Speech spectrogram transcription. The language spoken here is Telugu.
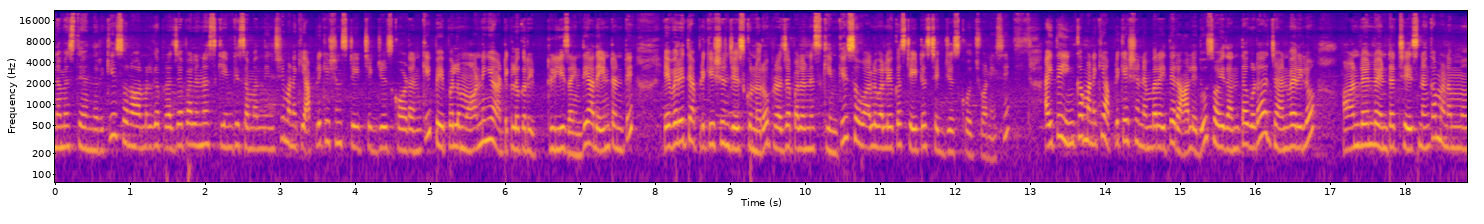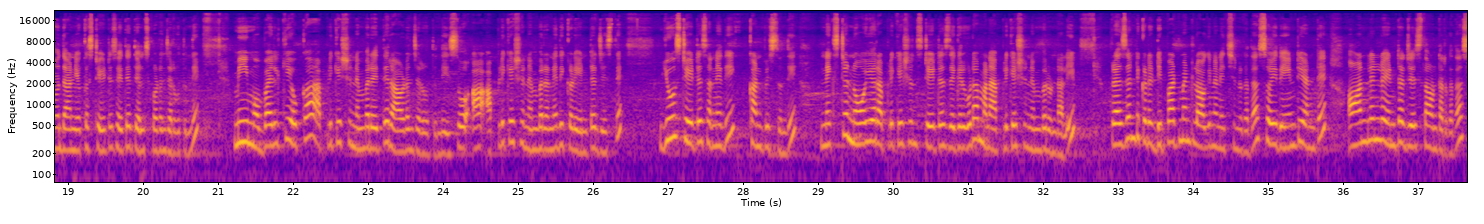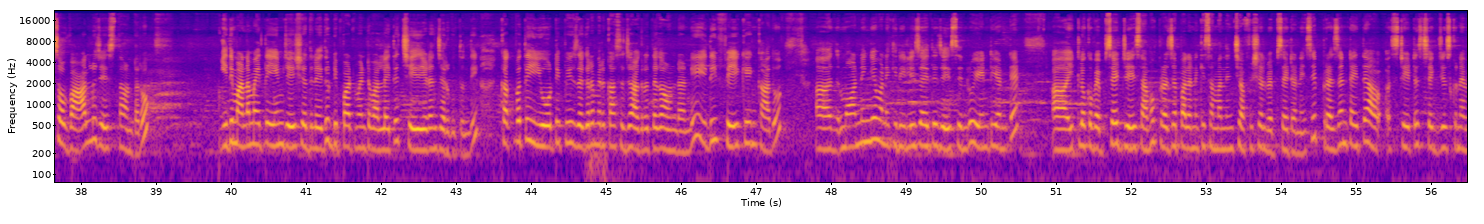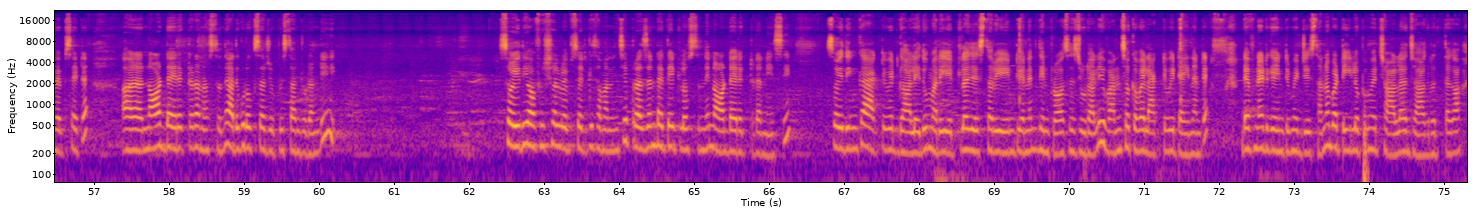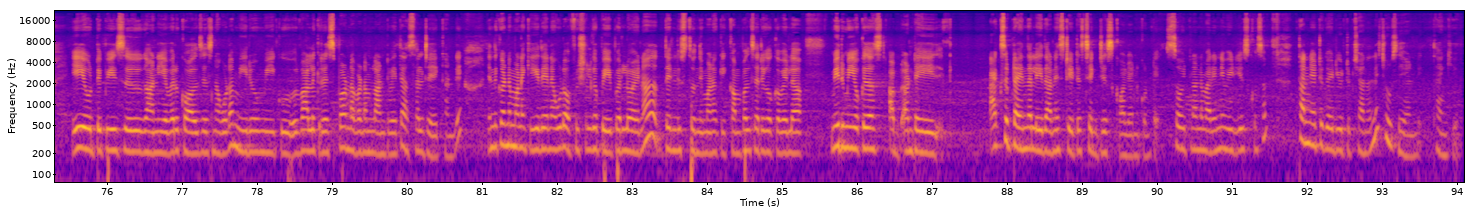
నమస్తే అందరికీ. సో నార్మల్గా ప్రజాపాలన స్కీమ్కి సంబంధించి మనకి అప్లికేషన్ స్టేట్ చెక్ చేసుకోవడానికి పేపర్లో మార్నింగ్ ఆర్టికల్ ఒక రి- రిలీజ్ అయింది. అదేంటంటే ఎవరైతే అప్లికేషన్ చేసుకున్నారో ప్రజాపాలన స్కీమ్కి సో వాళ్ళు వాళ్ళ యొక్క స్టేటస్ చెక్ చేసుకోవచ్చు అనేసి. అయితే ఇంకా మనకి అప్లికేషన్ నెంబర్ అయితే రాలేదు. సో ఇదంతా కూడా జనవరిలో ఆన్లైన్లో ఎంటర్ చేసినాక మనం దాని యొక్క స్టేటస్ అయితే తెలుసుకోవడం జరుగుతుంది. మీ మొబైల్కి ఒక అప్లికేషన్ నెంబర్ అయితే రావడం జరుగుతుంది. సో ఆ అప్లికేషన్ నెంబర్ అనేది ఇక్కడ ఎంటర్ చేస్తే వ్యూ స్టేటస్ అనేది కనిపిస్తుంది. Next know your application status దగ్గర కూడా మన అప్లికేషన్ నెంబర్ ఉండాలి. ప్రజెంట్ ఇక్కడ డిపార్ట్మెంట్ లాగిన్ అని ఇచ్చిండ్రు కదా సో ఇది ఏంటి అంటే ఆన్లైన్లో ఎంటర్ చేస్తూ ఉంటారు కదా సో వాళ్ళు చేస్తూ ఉంటారు. ఇది మనమైతే ఏం చేసేది లేదు. డిపార్ట్మెంట్ వాళ్ళు అయితే చేయడం జరుగుతుంది. కాకపోతే ఈ ఓటీపీస్ దగ్గర మీరు కాస్త జాగ్రత్తగా ఉండండి. ఇది ఫేక్ ఏం కాదు. మార్నింగే మనకి రిలీజ్ అయితే చేసిండ్రు. ఏంటి అంటే ఇట్లా ఒక వెబ్సైట్ చేసాము ప్రజాపాలనకి సంబంధించి అఫీషియల్ వెబ్సైట్ అనేసి. ప్రజెంట్ అయితే స్టేటస్ చెక్ చేసుకునే వెబ్సైట్ నాట్ డైరెక్టెడ్ అని వస్తుంది. అది కూడా ఒకసారి చూపిస్తాను చూడండి. సో ఇది అఫీషియల్ వెబ్సైట్కి సంబంధించి. ప్రజెంట్ అయితే ఇట్లా వస్తుంది నాట్ డైరెక్టెడ్ అనేసి. సో ఇది ఇంకా యాక్టివేట్ కాలేదు. మరి ఎట్లా చేస్తారు ఏంటి అనేది దీని ప్రాసెస్ చూడాలి. వన్స్ ఒకవేళ యాక్టివేట్ అయిందంటే డెఫినెట్గా ఇంటిమేట్ చేస్తాను. బట్ ఈలోపు మీరు చాలా జాగ్రత్తగా ఏ ఓటీపీస్ కానీ ఎవరు కాల్ చేసినా కూడా మీరు మీకు వాళ్ళకి రెస్పాండ్ అవ్వడం లాంటివి అయితే అస్సలు చేయకండి. ఎందుకంటే మనకి ఏదైనా కూడా అఫీషియల్గా పేపర్లో అయినా తెలుస్తుంది. మనకి కంపల్సరీగా ఒకవేళ మీరు మీ యొక్క అంటే యాక్సెప్ట్ అయిందా లేదా అనే స్టేటస్ చెక్ చేసుకోవాలి అనుకుంటే. సో ఇట్లాంటి మరిన్ని వీడియోస్ కోసం తన్యటు గైడ్ యూట్యూబ్ ఛానల్ని చూసేయండి. Thank you.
